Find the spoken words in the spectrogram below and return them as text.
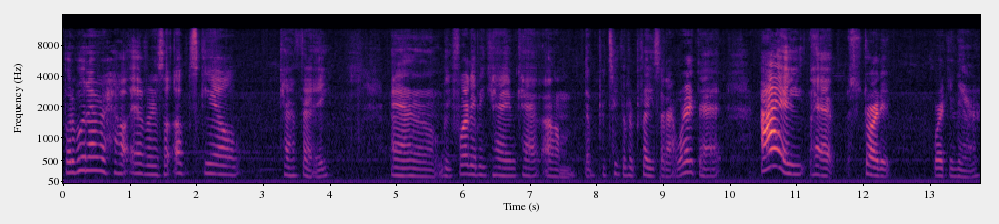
But whatever, however, it's an upscale cafe. And before they became ca- um, the particular place that I worked at, I had started working there,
